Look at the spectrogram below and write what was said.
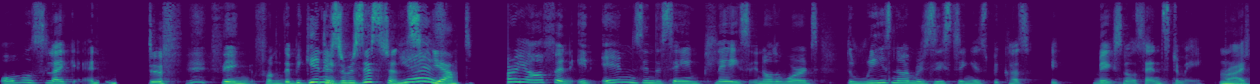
almost like an thing from the beginning. There's a resistance. Yes. Yeah. Very often it ends in the same place. In other words, the reason I'm resisting is because it makes no sense to me, Mm. right?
